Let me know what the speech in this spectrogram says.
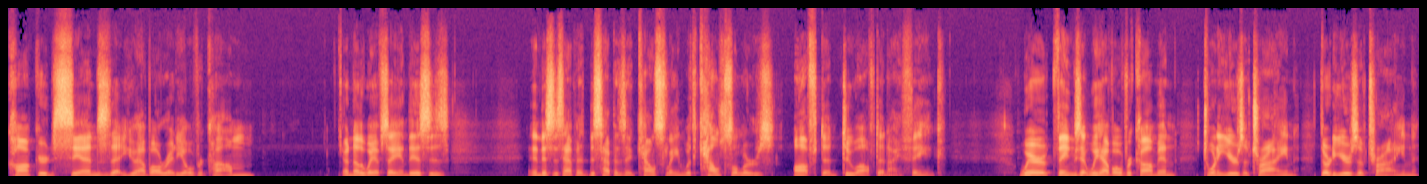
conquered sins that you have already overcome? Another way of saying this is, and this has happened. This happens in counseling with counselors often, too often, I think, where things that we have overcome in 20 years of trying, 30 years of trying,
